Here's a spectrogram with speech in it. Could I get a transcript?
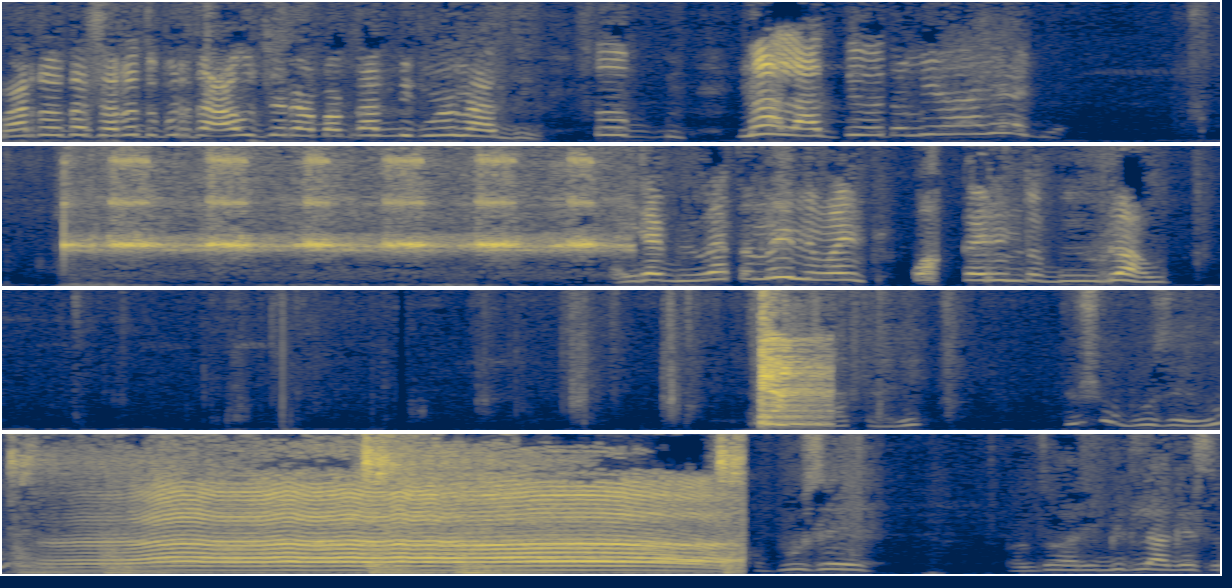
માર તો અત્યારે શરત ઉપર તો આવું જ ને આ બી ગુણ લાગતી? તો ના લાગતી હોય તમે આ હેડ અરે બીવા તો નહીં ને. કરીને તો બીવરાવ શું ભૂસે એવું ભૂસે તો હારી બીક લાગે છે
